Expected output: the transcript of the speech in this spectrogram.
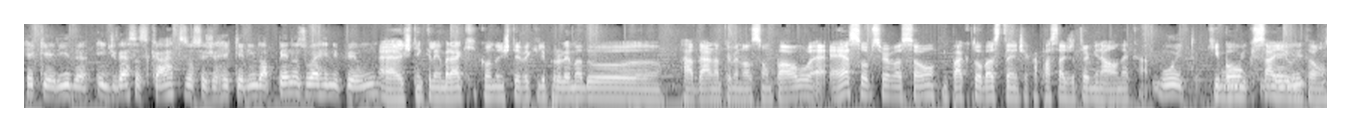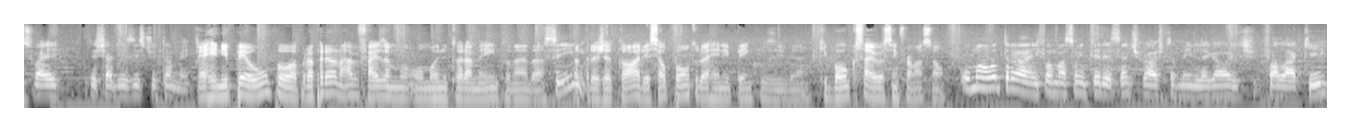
requerida em diversas cartas, ou seja, requerindo apenas o RNP1 É, a gente tem que lembrar que quando a gente teve aquele problema do radar na Terminal São Paulo, é- essa observação impactou bastante a capacidade do terminal, né, cara? Muito. Que bom muito. que saiu, aí, então. Isso vai deixar de existir também. RNP1, pô, a própria aeronave faz o monitoramento, né, da, da trajetória. Esse é o ponto do RNP, inclusive, né? Que bom que saiu essa informação. Uma outra informação interessante que eu acho também legal a gente falar aqui,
